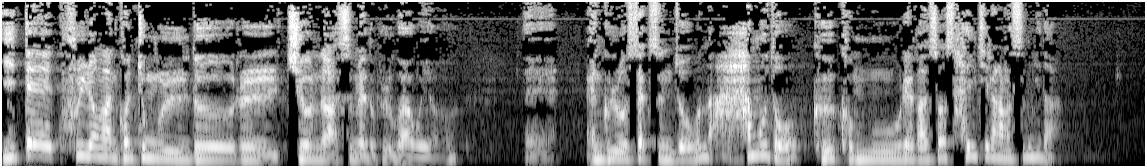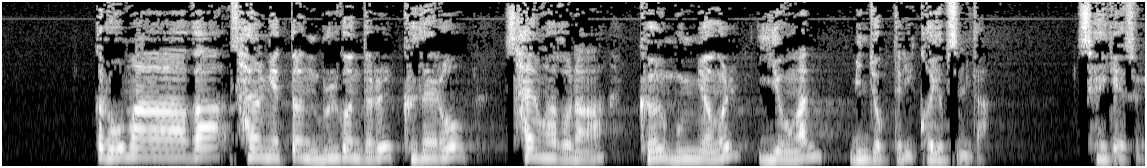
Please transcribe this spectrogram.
이때 훌륭한 건축물들을 지어놨음에도 불구하고요. 예, 앵글로 색슨족은 아무도 그 건물에 가서 살지를 않았습니다. 그러니까 로마가 사용했던 물건들을 그대로 사용하거나 그 문명을 이용한 민족들이 거의 없습니다. 세계에서요.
